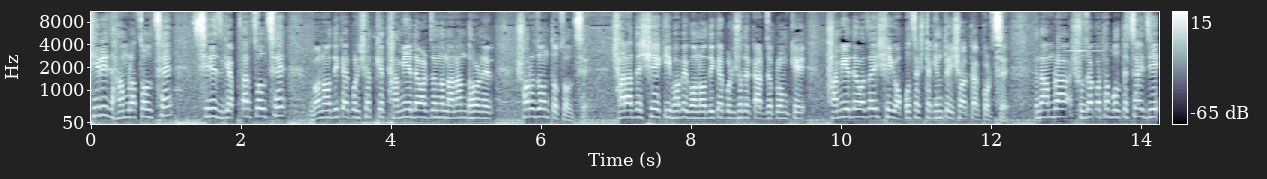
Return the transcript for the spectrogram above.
সিরিজ হামলা চলছে, সিরিজ গ্রেপ্তার চলছে। গণ অধিকার পরিষদকে থামিয়ে দেওয়ার জন্য নানান ধরনের ষড়যন্ত্র চলছে। সারা দেশে কীভাবে গণ অধিকার পরিষদের কার্যক্রমকে থামিয়ে দেওয়া যায়, সেই অপচেষ্টা কিন্তু এই সরকার করছে। কিন্তু আমরা সোজা কথা বলতে চাই যে,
